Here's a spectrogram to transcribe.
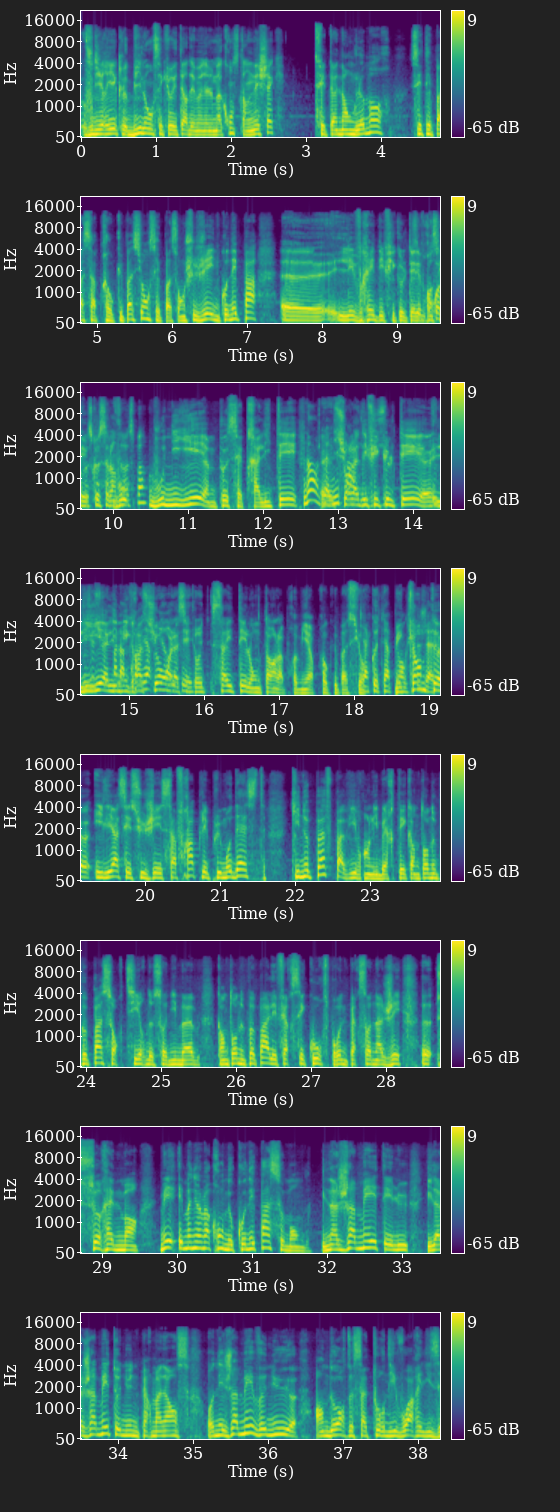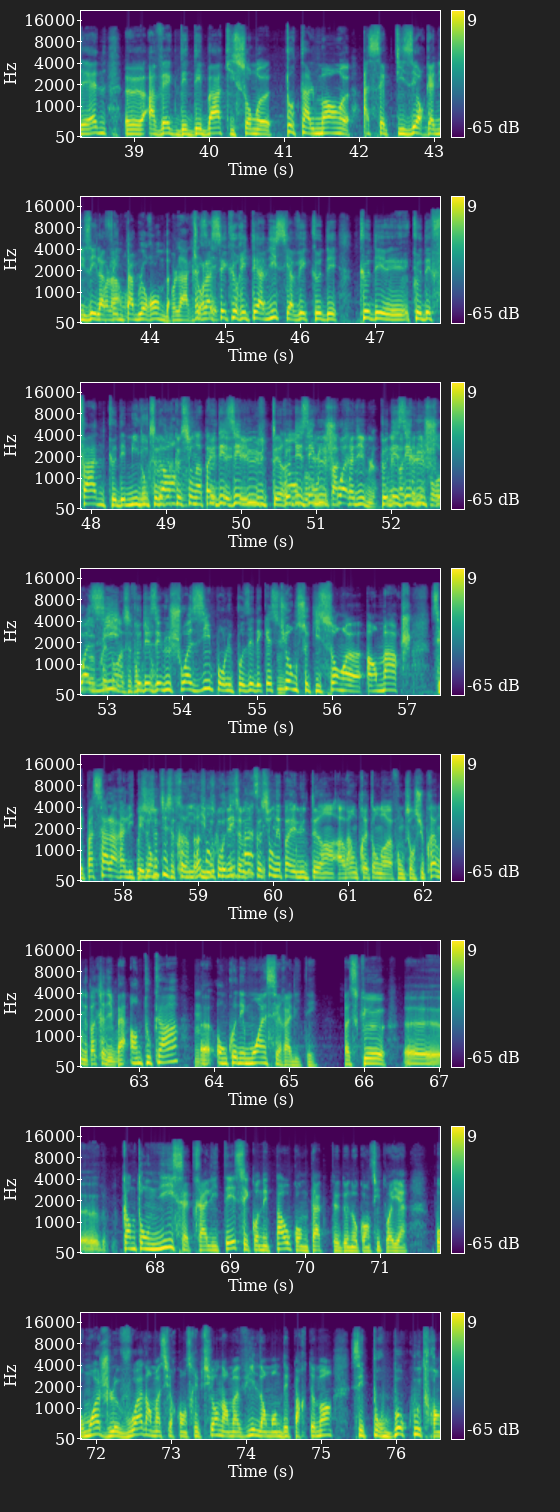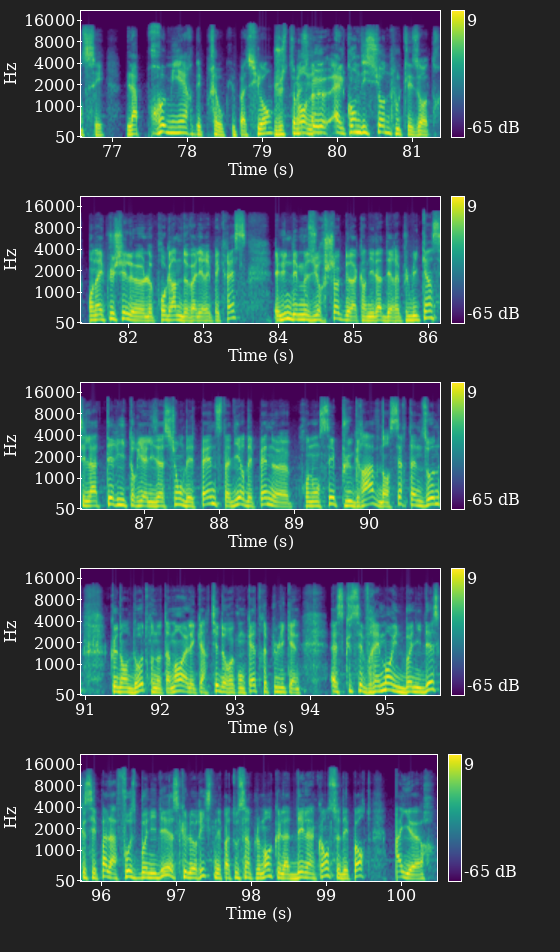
vous diriez que le bilan sécuritaire d'Emmanuel Macron, c'est un échec? C'est un angle mort. C'était pas sa préoccupation, c'est pas son sujet. Il ne connaît pas euh, les vraies difficultés des pourquoi Français. Parce que ça Vous- l'intéresse pas? Vous niez un peu cette réalité Non, je la nie sur pas. la difficulté euh, liée à l'immigration, à la sécurité. Ça a été longtemps la première préoccupation. Mais quand euh, il y a ces sujets, ça frappe les plus modestes qui ne peuvent pas vivre en liberté, quand on ne peut pas sortir de son immeuble, quand on ne peut pas aller faire ses courses pour une personne âgée euh, sereinement. Mais Emmanuel Macron ne connaît pas ce monde. Il n'a jamais été élu, il n'a jamais tenu une permanence. On n'est jamais venu euh, en dehors de sa tour d'ivoire élyséenne euh, avec des débats qui sont euh, totalement euh, aseptisés, organisés. Il a Voilà, fait une table ronde sur la sécurité à Nice. Il n'y avait que des, que, des, que des fans, que des militants. Donc ça veut dire que si on n'a pas que été des élus, élu de terrain, que des élus n'est pas choi- crédible. que des élus euh, choisis, que des élus choisis pour lui poser des questions, ceux qui sont euh, en marche. C'est pas ça la réalité. Monsieur Donc, c'est très intéressant ne ce que vous dites. Ça veut pas dire que si on n'est pas élu de terrain avant Bah. de prétendre à la fonction suprême, on n'est pas crédible. Ben, en tout cas, euh, on connaît moins ces réalités. Parce que euh, quand on nie cette réalité, c'est qu'on n'est pas au contact de nos concitoyens. Pour moi, je le vois dans ma circonscription, dans ma ville, dans mon département, c'est pour beaucoup de Français la première des préoccupations, Justement, parce a- qu'elle conditionne toutes les autres. On a épluché le, le programme de Valérie Pécresse et l'une des mesures choc de la candidate des Républicains, c'est la territorialisation des peines, c'est-à-dire des peines euh, prononcées plus graves dans certaines zones que dans d'autres, notamment les quartiers de reconquête républicaine. Est-ce que c'est vraiment une bonne idée? Est-ce que c'est pas la fausse bonne idée? Est-ce que le risque n'est pas tout simplement que la délinquance se déporte ailleurs?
